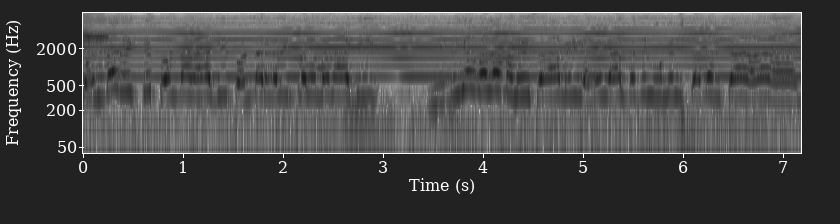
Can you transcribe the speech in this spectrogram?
தொண்டருக்கு தொண்டனாகி தொண்டர்களின் தொழுமனாகி இனிய வளமனு சாமி என்னை ஆழ்வதில் உன்னன் கதறிட்டான்.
